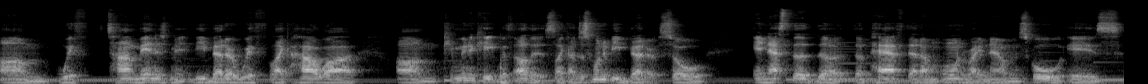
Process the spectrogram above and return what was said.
um, with time management, be better with like how I um, communicate with others. Like I just want to be better. So, and that's the the the path that I'm on right now in school is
